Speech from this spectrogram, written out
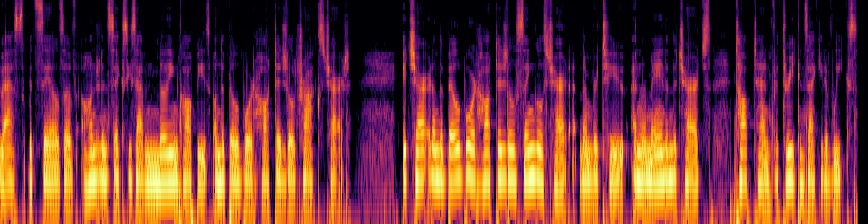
US with sales of 167 million copies on the Billboard Hot Digital Tracks chart. It charted on the Billboard Hot Digital Singles chart at number 2 and remained in the chart's top 10 for three consecutive weeks.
